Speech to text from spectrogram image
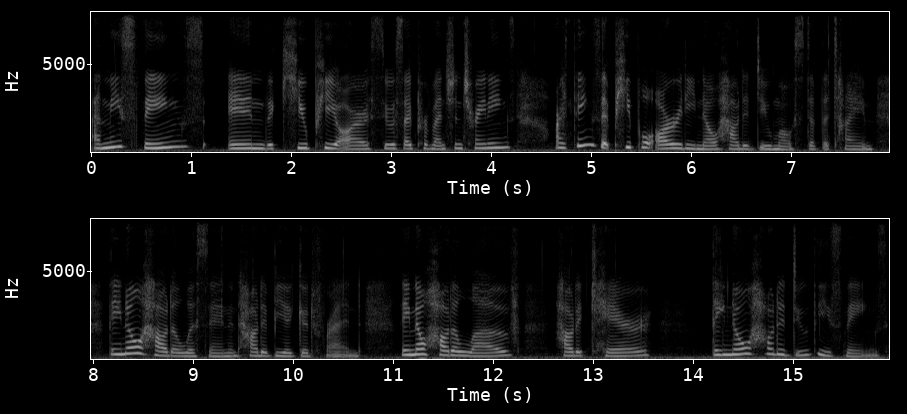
And these things in the QPR suicide prevention trainings are things that people already know how to do most of the time. They know how to listen and how to be a good friend. They know how to love, how to care. They know how to do these things.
